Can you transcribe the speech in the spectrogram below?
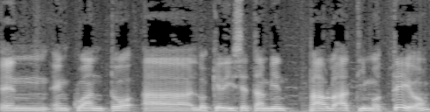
en, en cuanto a lo que dice también Pablo a Timoteo.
